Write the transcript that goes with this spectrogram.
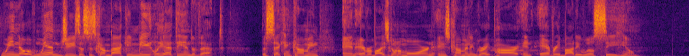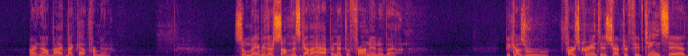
we know when Jesus has come back immediately at the end of that. The second coming, and everybody's going to mourn, and he's coming in great power, and everybody will see him. All right, now back, back up for a minute. So maybe there's something that's got to happen at the front end of that. Because 1 Corinthians chapter 15 said,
